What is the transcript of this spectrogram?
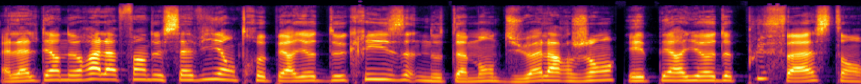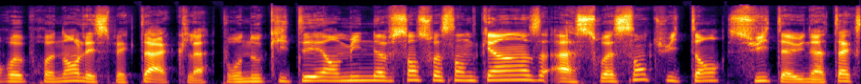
Elle alternera la fin de sa vie entre périodes de crise, notamment dues à l'argent, et périodes plus fastes en reprenant les spectacles, pour nous quitter en 1975 à 68 ans suite à une attaque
